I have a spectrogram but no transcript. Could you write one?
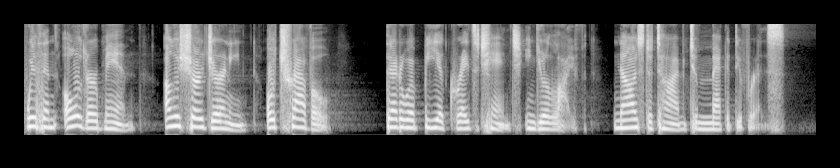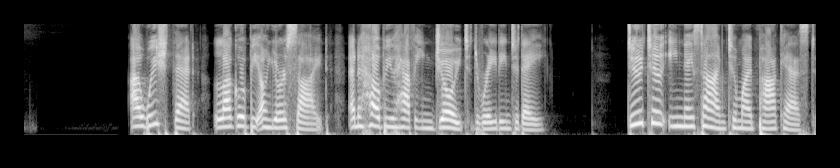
with an older man on a short journey or travel. There will be a great change in your life. Now is the time to make a difference. I wish that luck would be on your side and hope you have enjoyed the reading today. Do tune in next time to my podcast.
